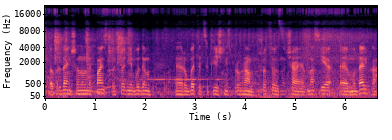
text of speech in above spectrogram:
Добрий день, шановне панство. Сьогодні будемо е, робити циклічність програм. Що це означає? У нас є е, моделька,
